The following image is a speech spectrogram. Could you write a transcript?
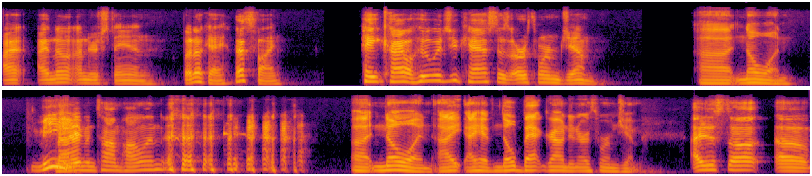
I I don't understand, but okay, that's fine. Hey, Kyle, who would you cast as Earthworm Jim? Uh, no one. Me. Not even Tom Holland. Uh, no one. I I have no background in Earthworm Jim. I just thought uh,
